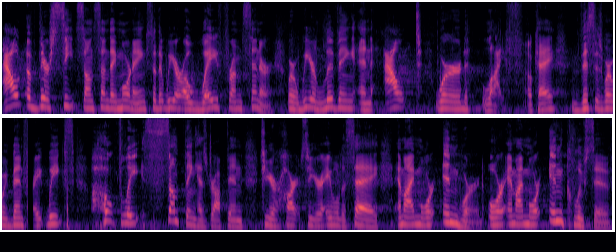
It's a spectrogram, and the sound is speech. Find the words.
out of their seats on Sunday morning so that we are away from center, where we are living an out word life, okay? This is where we've been for eight weeks. Hopefully, something has dropped in to your heart so you're able to say, Am I more inward or am I more inclusive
